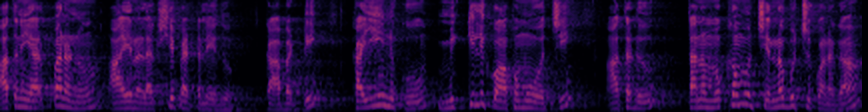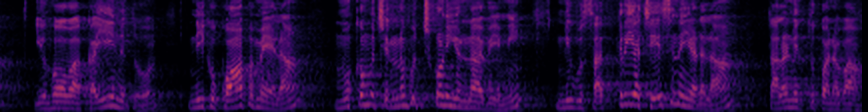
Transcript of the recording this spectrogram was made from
అతని అర్పణను ఆయన లక్ష్య పెట్టలేదు కాబట్టి కయీనుకు మిక్కిలి కోపము వచ్చి అతడు తన ముఖము చిన్నబుచ్చుకొనగా యహోవా కయీనుతో నీకు కోపమేలా ముఖము చిన్నబుచ్చుకొని ఉన్నావేమి? నీవు సత్క్రియ చేసిన ఎడల తలనెత్తుకొనవా?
